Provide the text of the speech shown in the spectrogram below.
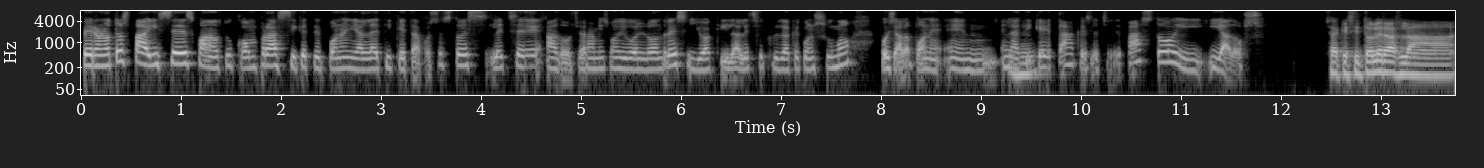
pero en otros países cuando tú compras sí que te ponen ya en la etiqueta, pues esto es leche A2. Yo ahora mismo vivo en Londres y yo aquí la leche cruda que consumo, pues ya lo pone en, la etiqueta, que es leche de pasto y, A2. O sea que si toleras la,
